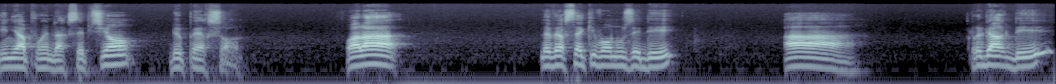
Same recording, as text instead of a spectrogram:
il n'y a point d'acception de personne. Voilà les versets qui vont nous aider à regarder,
